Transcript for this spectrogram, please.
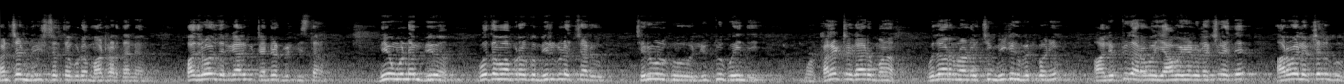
కన్సర్న్ మినిస్టర్తో కూడా మాట్లాడతాను పది రోజులు తిరిగాలకు టెండర్ పిలిపిస్తాను. భీమగుండం భీ భూతమాపురకు మీరు కూడా వచ్చారు. చెరువులకు లిఫ్ట్ పోయింది. మా కలెక్టర్ గారు మన బుధవారం నాడు వచ్చి మీటింగ్ పెట్టుకొని ఆ లిఫ్ట్కి అరవై యాభై ఏడు లక్షలు అయితే అరవై లక్షలకు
